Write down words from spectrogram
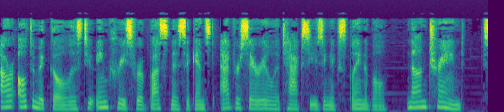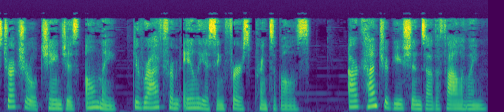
Our ultimate goal is to increase robustness against adversarial attacks using explainable, non trained, structural changes only, derived from aliasing first principles. Our contributions are the following.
